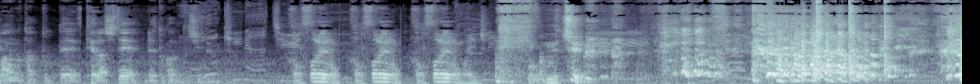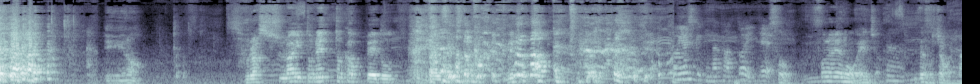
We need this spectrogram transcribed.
マウンド立っとって照らしてレッドカーペット敷いてる。そうそれのそうそれのそうそれのがいいんじゃん。夢中 えなフラッシュライトレッドカッペード。大切だレッドカッペうもうよしき君が買っといて。そう。それの方がええんじゃんうん。でそっちの方がいいな。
